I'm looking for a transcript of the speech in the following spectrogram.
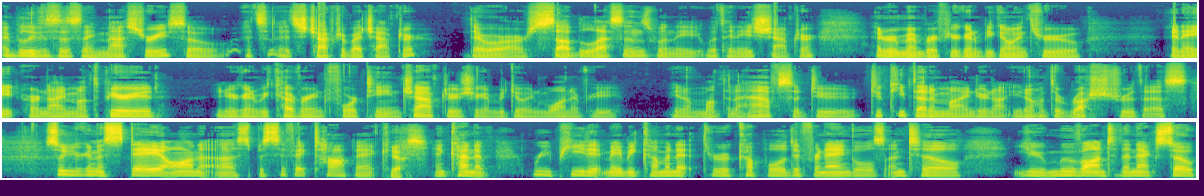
I believe this is a mastery. So it's it's chapter by chapter. There are sub lessons when the within each chapter. And remember, if you're going to be going through an eight or nine month period, and you're going to be covering 14 chapters, you're going to be doing one every you know month and a half. So do do keep that in mind. You're not you don't have to rush through this. So you're going to stay on a specific topic Yes. and kind of repeat it, maybe coming at through a couple of different angles until you move on to the next. So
